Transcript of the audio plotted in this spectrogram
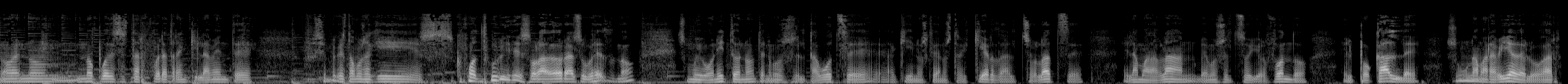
no, no, no puedes estar fuera tranquilamente siempre que estamos aquí es como duro y desolador a su vez, ¿no? Es muy bonito, ¿no? Tenemos el Tabotze, aquí nos queda a nuestra izquierda, el Cholatze, el Amadablan, vemos el Choyo al fondo, el Pocalde, son una maravilla de lugar.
